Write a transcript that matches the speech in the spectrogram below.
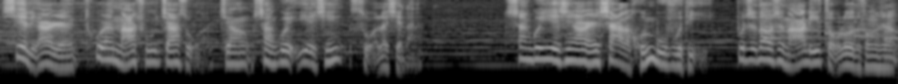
谢礼二人突然拿出枷锁，将单贵、叶心锁了起来。单贵、叶心二人吓得魂不附体，不知道是哪里走漏的风声，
